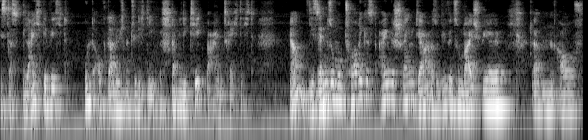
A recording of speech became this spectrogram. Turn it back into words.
ist das Gleichgewicht und auch dadurch natürlich die Stabilität beeinträchtigt. Ja, die Sensomotorik ist eingeschränkt, ja, also wie wir zum Beispiel ähm, auf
